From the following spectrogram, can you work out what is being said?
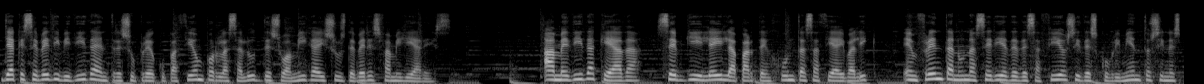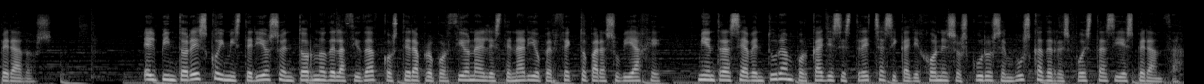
ya que se ve dividida entre su preocupación por la salud de su amiga y sus deberes familiares. A medida que Ada, Sebgi y Leila parten juntas hacia Ibalik, enfrentan una serie de desafíos y descubrimientos inesperados. El pintoresco y misterioso entorno de la ciudad costera proporciona el escenario perfecto para su viaje, mientras se aventuran por calles estrechas y callejones oscuros en busca de respuestas y esperanza.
